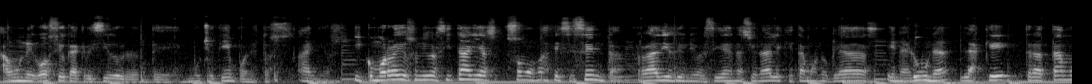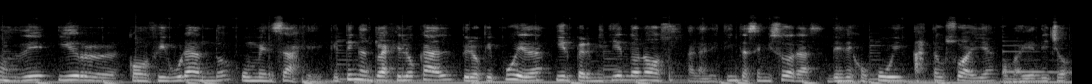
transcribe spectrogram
a un negocio que ha crecido durante mucho tiempo en estos años. Y como radios universitarias somos más de 60 radios de universidades nacionales que estamos nucleadas en Aruna, las que tratamos de ir configurando un mensaje que tenga anclaje local, pero que pueda ir permitiéndonos a las distintas emisoras, desde Jujuy hasta Ushuaia, o más bien dicho,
